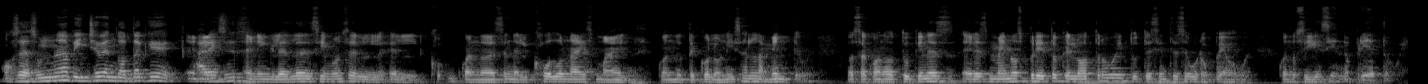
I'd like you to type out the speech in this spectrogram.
O sea, es una pinche vendota que En, a veces... en inglés le decimos el, el cuando es en el colonized mind, cuando te colonizan la mente, güey. O sea, cuando tú tienes, eres menos prieto que el otro, güey, tú te sientes europeo, güey. Cuando sigues siendo prieto, güey.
